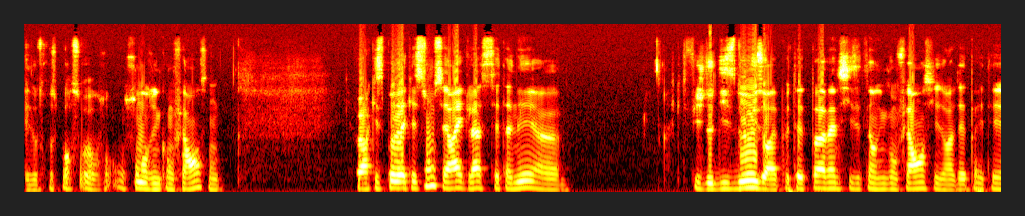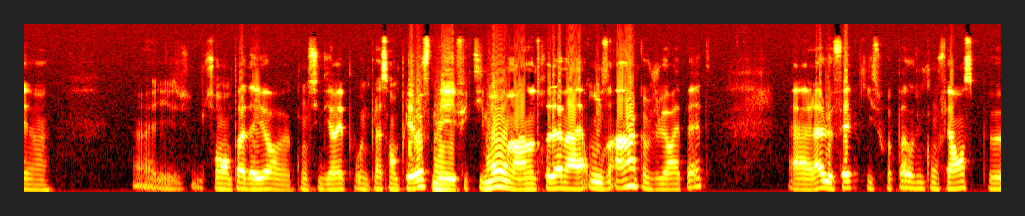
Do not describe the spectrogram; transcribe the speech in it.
et d'autres sports, sont, dans une conférence. Il va falloir qu'il se pose la question. C'est vrai que là, cette année fiche de 10-2, ils auraient peut-être pas, même s'ils étaient dans une conférence, ils auraient peut-être pas été, euh, euh sûrement pas d'ailleurs euh, considérés pour une place en playoff, mais effectivement, Notre-Dame à 11-1, comme je le répète, euh, là, le fait qu'ils soient pas dans une conférence peut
